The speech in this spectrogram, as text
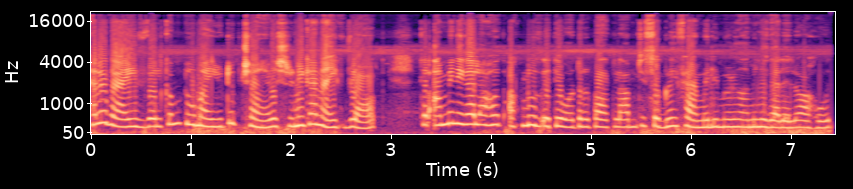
Hello guys welcome to my YouTube channel Shrinika Naik blog तर आम्ही निघालो आहोत अकलूज येथे वॉटर पार्कला आमची सगळी फॅमिली मिळून आम्ही निघालेलो आहोत.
